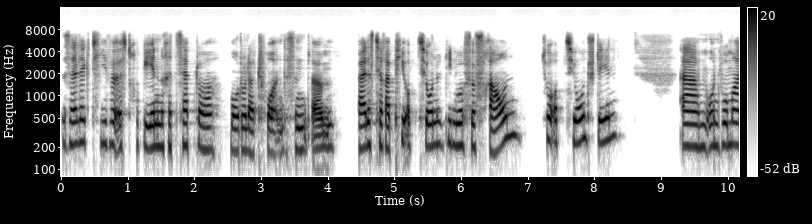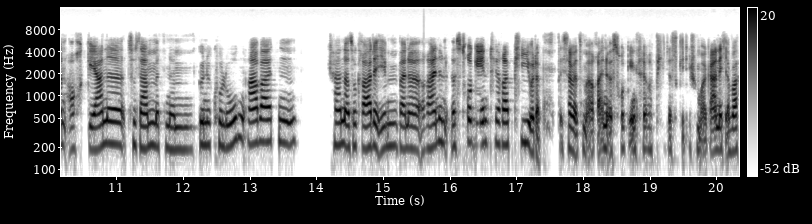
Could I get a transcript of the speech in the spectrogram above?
selektive Östrogenrezeptormodulatoren. Das sind ähm, beides Therapieoptionen, die nur für Frauen zur Option stehen ähm, und wo man auch gerne zusammen mit einem Gynäkologen arbeiten kann. Also gerade eben bei einer reinen Östrogentherapie oder ich sage jetzt mal reine Östrogentherapie, das geht ja schon mal gar nicht, aber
